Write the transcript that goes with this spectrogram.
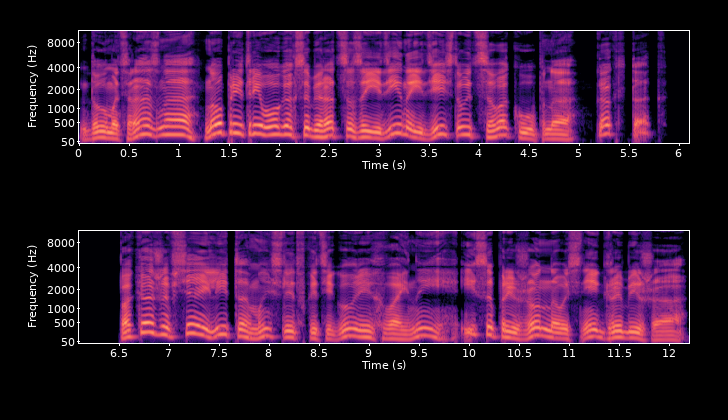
Думать разно, но при тревогах собираться заедино и действовать совокупно. Как-то так. Пока же вся элита мыслит в категориях войны и сопряженного с ней грабежа,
